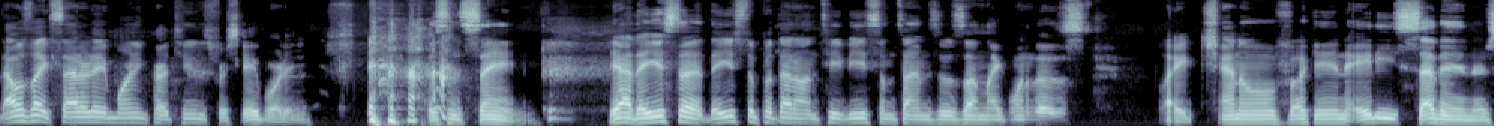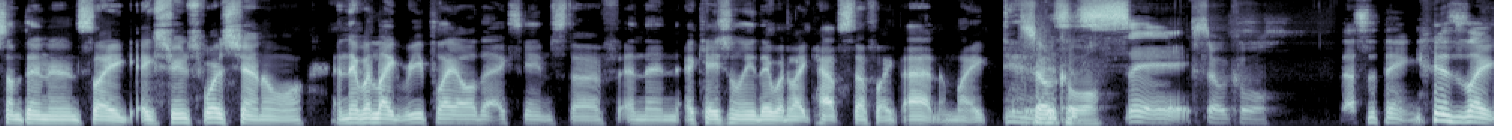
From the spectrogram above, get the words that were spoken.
that was like Saturday morning cartoons for skateboarding. It's insane. Yeah, they used to they used to put that on TV sometimes. It was on like one of those like channel fucking 87 or something and it's like extreme sports channel and they would like replay all the x games stuff and then occasionally they would like have stuff like that and i'm like dude So this cool. is sick so cool. that's the thing it's like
